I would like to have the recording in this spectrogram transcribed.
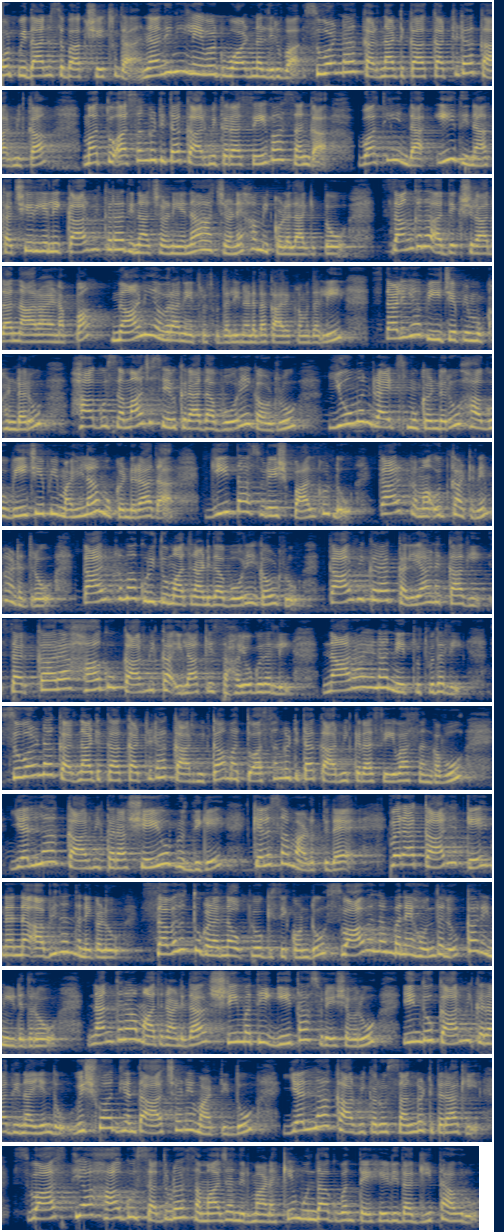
Layout ವಿಧಾನಸಭಾ ಕ್ಷೇತ್ರದ Nandini layout ವಾರ್ಡ್ನಲ್ಲಿರುವ ಸುವರ್ಣ ಕರ್ನಾಟಕ ಕಟ್ಟಡ ಕಾರ್ಮಿಕ ಮತ್ತು ಅಸಂಘಟಿತ ಕಾರ್ಮಿಕರ ಸೇವಾ ಸಂಘ ವತಿಯಿಂದ ಈ ದಿನ ಕಚೇರಿಯಲ್ಲಿ ಕಾರ್ಮಿಕರ ದಿನಾಚರಣೆಯನ್ನು ಆಚರಣೆ ಹಮ್ಮಿಕೊಳ್ಳಲಾಗಿತ್ತು. ಸಂಘದ ಅಧ್ಯಕ್ಷರಾದ ನಾರಾಯಣಪ್ಪ, ನಾಣಿಯವರ ನೇತೃತ್ವದಲ್ಲಿ ನಡೆದ ಕಾರ್ಯಕ್ರಮದಲ್ಲಿ ಸ್ಥಳೀಯ ಬಿಜೆಪಿ ಮುಖಂಡರು ಹಾಗೂ ಸಮಾಜ ಸೇವಕರಾದ ಬೋರೇಗೌಡರು ಹ್ಯೂಮನ್ ರೈಟ್ಸ್ ಮುಖಂಡರು ಹಾಗೂ ಬಿಜೆಪಿ ಮಹಿಳಾ ಮುಖಂಡರಾದ ಗೀತಾ ಸುರೇಶ್ ಪಾಲ್ಗೊಂಡು ಕಾರ್ಯಕ್ರಮ ಉದ್ಘಾಟನೆ ಮಾಡಿದ್ರು. ಕಾರ್ಯಕ್ರಮ ಕುರಿತು ಮಾತನಾಡಿದ ಬೋರೇಗೌಡರು, ಕಾರ್ಮಿಕರ ಕಲ್ಯಾಣಕ್ಕಾಗಿ ಸರ್ಕಾರ ಹಾಗೂ ಕಾರ್ಮಿಕ ಇಲಾಖೆ ಸಹಯೋಗದಲ್ಲಿ ನಾರಾಯಣ ನೇತೃತ್ವದಲ್ಲಿ ಸುವರ್ಣ ಕರ್ನಾಟಕ ಕಟ್ಟಡ ಕಾರ್ಮಿಕ ಮತ್ತು ಅಸಂಘಟಿತ ಕಾರ್ಮಿಕರ ಸೇವಾ ಸಂಘವು ಎಲ್ಲ ಕಾರ್ಮಿಕರ ಶ್ರೇಯೋಭಿವೃದ್ಧಿಗೆ ಕೆಲಸ ಮಾಡುತ್ತಿದೆ. ಇವರ ಕಾರ್ಯಕ್ಕೆ ನನ್ನ ಅಭಿನಂದನೆಗಳು. ಸವಲತ್ತುಗಳನ್ನು ಉಪಯೋಗಿಸಿಕೊಂಡು ಸ್ವಾವಲಂಬನೆ ಹೊಂದಲು ಕರೆ ನೀಡಿದರು. ನಂತರ ಮಾತನಾಡಿದ ಶ್ರೀಮತಿ ಗೀತಾ ಸುರೇಶ್ ಅವರು, ಇಂದು ಕಾರ್ಮಿಕರ ದಿನ ಎಂದು ವಿಶ್ವಾದ್ಯಂತ ಆಚರಣೆ ಮಾಡುತ್ತಿದ್ದು ಎಲ್ಲ ಕಾರ್ಮಿಕರು ಸಂಘಟಿತರಾಗಿ ಸ್ವಾಸ್ಥ್ಯ ಹಾಗೂ ಸದೃಢ ಸಮಾಜ ನಿರ್ಮಾಣಕ್ಕೆ ಮುಂದಾಗುವಂತೆ ಹೇಳಿದ ಗೀತಾ ಅವರು,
